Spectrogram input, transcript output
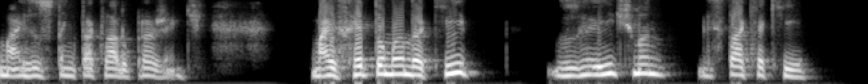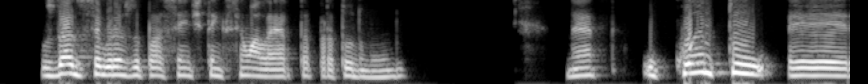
mas isso tem que estar claro para a gente. Mas retomando aqui, os Lichtman destaque aqui, os dados de segurança do paciente têm que ser um alerta para todo mundo, né? o quanto é,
